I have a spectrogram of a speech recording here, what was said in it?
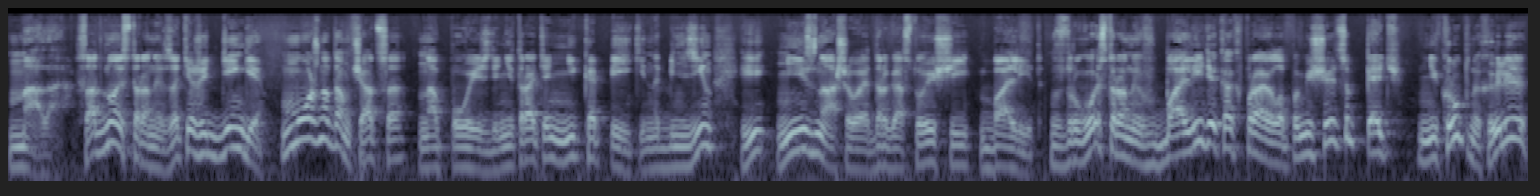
мало? С одной стороны, за те же деньги можно домчаться на поезде, не тратя ни копейки на бензин и не изнашивая дорогостоящий болид. С другой стороны, в болиде, как правило, помещается 5 некрупных или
